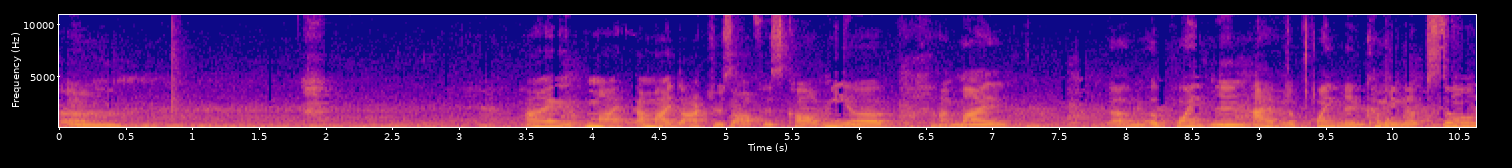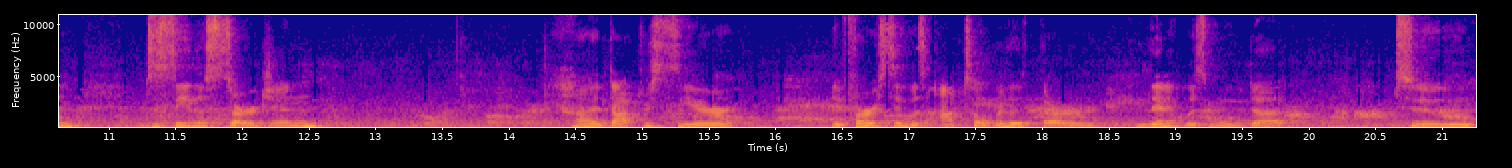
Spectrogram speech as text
Um, I my my doctor's office called me up. My um, appointment. I have an appointment coming up soon to see the surgeon, uh, Dr. Sear. At first, it was October the third. Then it was moved up to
